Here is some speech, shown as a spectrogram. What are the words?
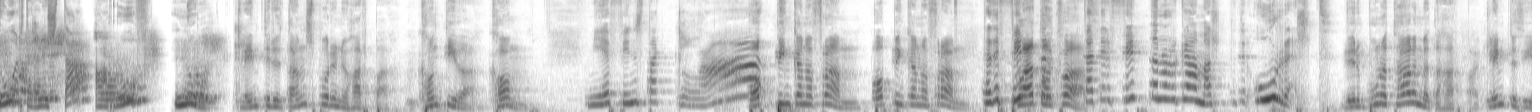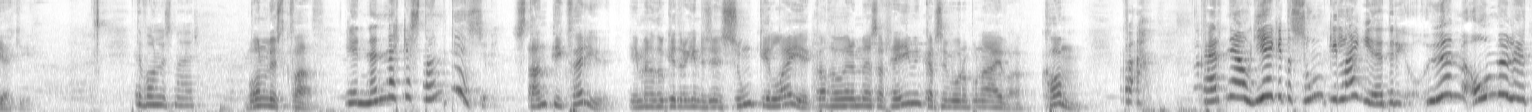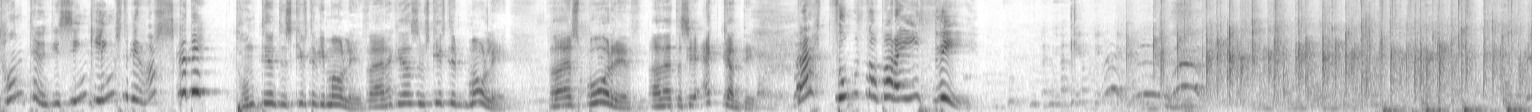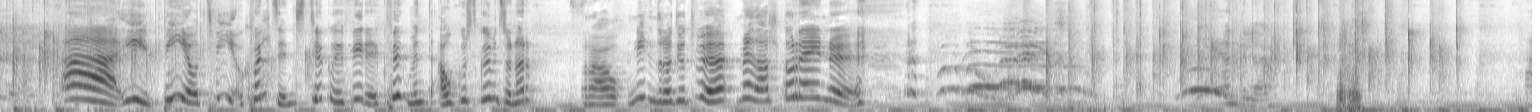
Þú ert að hlusta á RÚF 0. Gleymdir þú dansborinu, Harpa? Kondi það, kom. Mér finnst það glad. Bobbingana fram, bobbingana fram. Þetta er 15, Glatað hvað? þetta er 15 ára gamalt, þetta er úrelt. Við erum búin að tala um þetta, Harpa. Gleymdu því ekki. Þetta er vonlust maður. Vonlaust hvað? Ég nenn ekki að standa í þessu. Standi í hverju? Ég menna þú getur ekki einu sinni sungið lægi, hvað þá verður með þessar reyfingar sem við vorum búin að æfa. Kom. Hva? Hvernig á ég geta sungið lagið? Þetta er um, ómögulegri tóntegund. Ég syng lengst upp í raskati. Tóntegundin skiptir ekki máli, það er ekki það sem skiptir máli. Það er sporið að þetta sé eggjandi. Verð þú þá bara í því? Ah, í Bíó 2 kvöldsins tökum við fyrir kvökmynd Ágúst Guðmundssonar frá 1982 með allt á reynu. Endilega.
